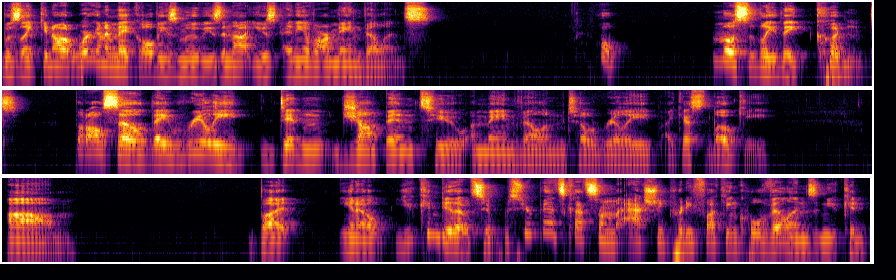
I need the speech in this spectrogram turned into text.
was like, you know what, we're gonna make all these movies and not use any of our main villains. Well, mostly they couldn't. But also they really didn't jump into a main villain until really, I guess, Loki. Um but you know, you can do that with Super Superman's got some actually pretty fucking cool villains and you could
